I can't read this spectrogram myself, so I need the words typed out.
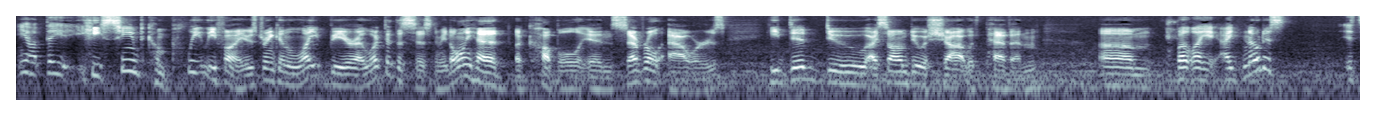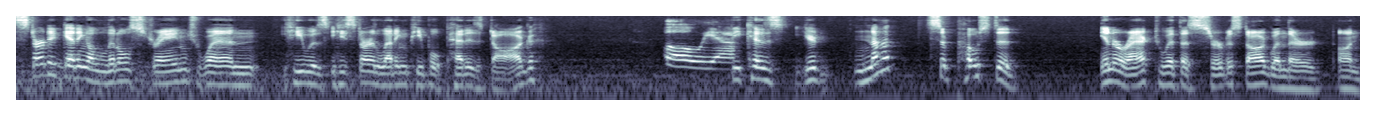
you know they he seemed completely fine. He was drinking light beer. I looked at the system. He'd only had a couple in several hours. He did do i saw him do a shot with pevin um, but like I noticed, it started getting a little strange when he was he started letting people pet his dog Oh yeah. because you're not supposed to interact with a service dog when they're on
